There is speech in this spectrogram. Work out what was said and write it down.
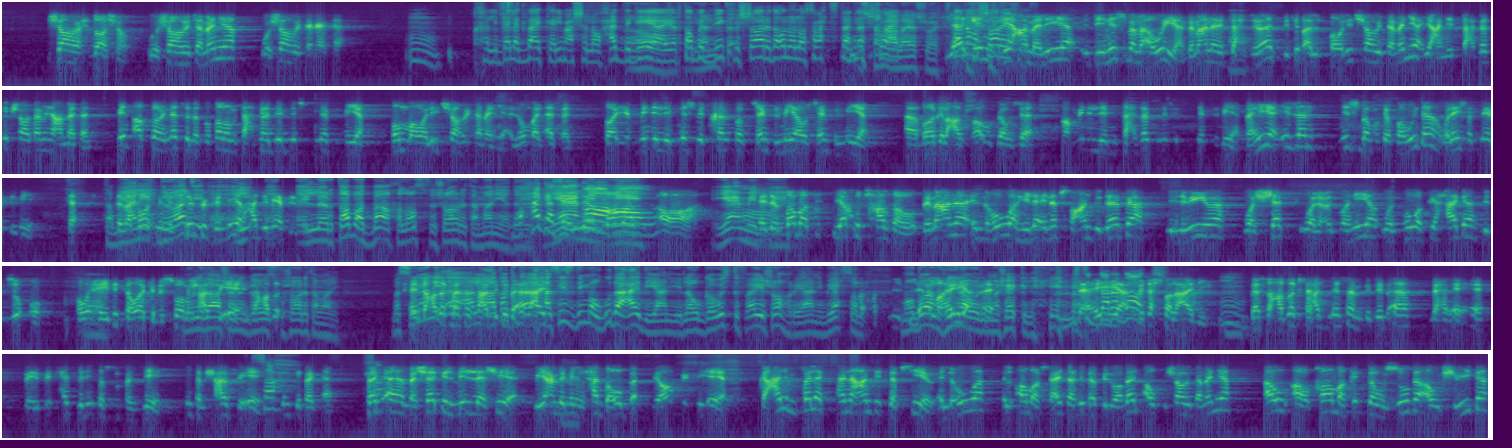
شهر 11 وشهر 8 وشهر 3 امم خلي بالك بقى يا كريم عشان لو حد آه، جه يرتبط يعني بيك أنت- في الشهر ده قول له لو سمحت استنى استنى شوية. عليا شوية. استنى لكن دي. عملية دي نسبة مئوية بمعنى ان التحذيرات بتبقى المواليد شهر 8 يعني التحذيرات دي في شهر 8 عامة. من أكثر الناس اللي توصلهم التحذيرات دي بنسبة 2% هم مواليد شهر 8 اللي هم الأسد. طيب مين اللي بنسبة 95% أو 90% ابراج العذراء والجوزاء. طب مين اللي من التحذيرات بنسبه 60% فهي اذا نسبة متفاوتة وليست 100% طب يعني دلوقتي 0% لحد 100% اللي ارتبط بقى خلاص في شهر 8 ده وحجز يعمل إيه؟ آه يعمل اللي إيه؟ ارتبط ياخد حذره بمعنى إن هو هيلاقي نفسه عنده دافع للغيره والشك والعدوانية وإن هو في حاجة بتزقه هو آه. هي دي الكواكب بس هو مش عارف عشان إيه اتجوز في شهر 8 بس أنت يعني حضرتك مثلا أنا ساعات أعتقد الأحاسيس دي موجودة عادي يعني لو اتجوزت في أي شهر يعني بيحصل موضوع ما هي- الغيرة والمشاكل بس هي. بتحصل عادي. بس حضرتك ساعات مثلا بتبقى بتحس إن أنت استفزيت أنت مش عارف في إيه. صح. أنت فجأة. فجأة مشاكل من لا شيء بيعمل من الحبة. قبه يا رب في إيه؟ كعالم فلك أنا عندي التفسير اللي هو القمر. ساعتها بيبقى في الوبال أو في شهر 8 أو ارقامك أنت والزوجة أو الشريكة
